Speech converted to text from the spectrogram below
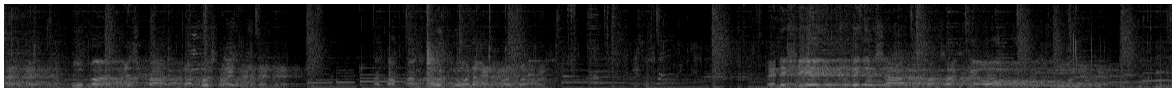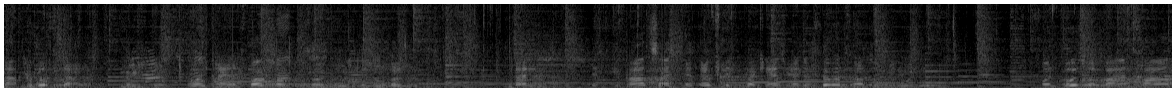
eine U-Bahn, S-Bahn oder Bushaltestelle. Da kommt man gut ohne ein Auto aus. Wenn ich hier in Friedrichshafen von St. Georgen, wohne, nach Lufthansa möchte, wo ich einen Volkshochschulbus besuche, dann ist die Fahrzeit mit öffentlichen Verkehrsmitteln 45 Minuten und Bus und Bahn fahren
